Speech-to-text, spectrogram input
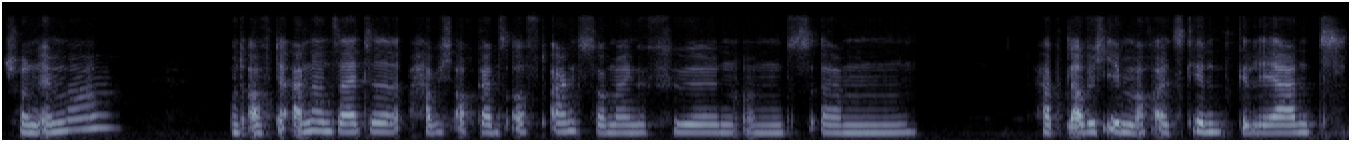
schon immer. Und auf der anderen Seite habe ich auch ganz oft Angst vor meinen Gefühlen und ähm, habe, glaube ich, eben auch als Kind gelernt,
